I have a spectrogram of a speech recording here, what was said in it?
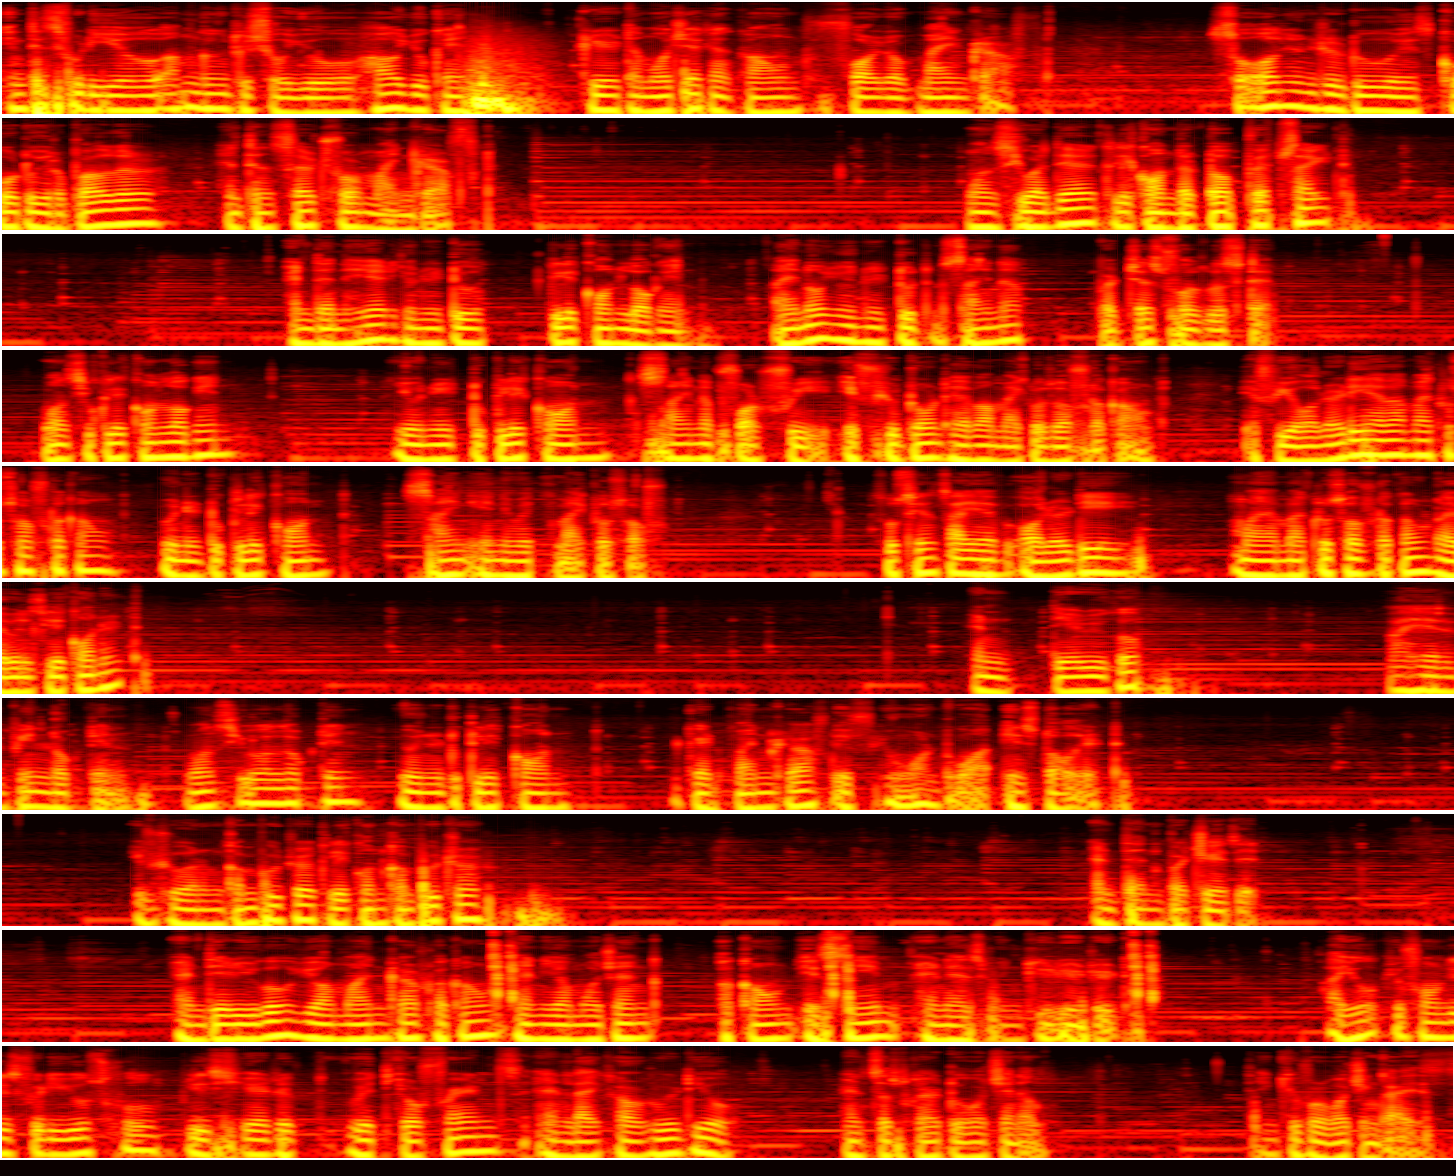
In this video, I'm going to show you how you can create a Mojang account for your Minecraft. So all you need to do is go to your browser and then search for Minecraft. Once you are there, click on the top website. And then here you need to click on login. I know you need to sign up, but just follow the step. Once you click on login, you need to click on sign up for free if you don't have a Microsoft account if you already have a Microsoft account you need to click on sign in with Microsoft. So since I have already my Microsoft account I will click on it. And there you go. I have been logged in. Once you are logged in you need to click on get Minecraft if you want to install it. If you are on computer click on computer. And then purchase it and there you go your minecraft account and your mojang account is same and has been created. I hope you found this video useful. Please share it with your friends and like our video and subscribe to our channel. Thank you for watching guys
